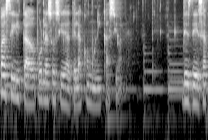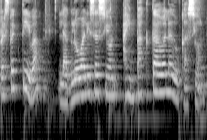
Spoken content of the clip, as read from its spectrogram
facilitado por la sociedad de la comunicación. Desde esa perspectiva, la globalización ha impactado a la educación,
